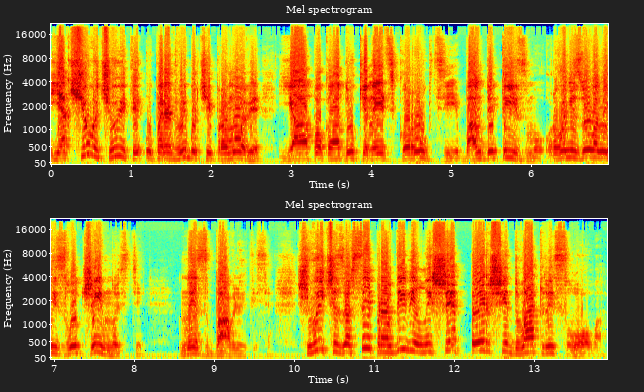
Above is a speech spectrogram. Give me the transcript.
Якщо ви чуєте у передвиборчій промові Я покладу кінець корупції, бандитизму, організованої злочинності, не збавлюйтеся. Швидше за все правдиві лише перші два-три слова.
